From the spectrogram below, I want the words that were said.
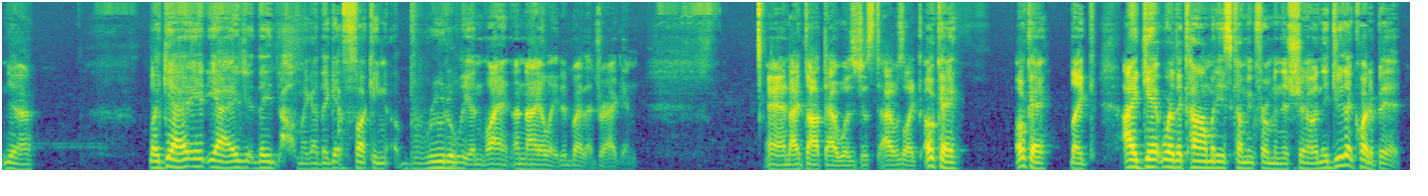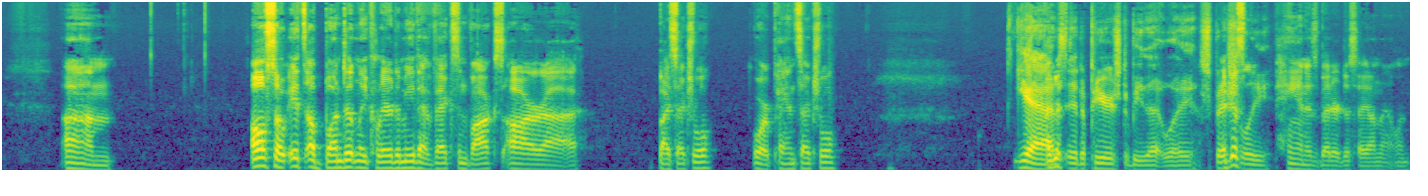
yeah like yeah it yeah it, they oh my god they get fucking brutally anni- annihilated by that dragon and i thought that was just i was like okay okay like i get where the comedy is coming from in the show and they do that quite a bit um also it's abundantly clear to me that vex and vax are uh bisexual or pansexual Yeah, guess- it appears to be that way, especially. pan is better to say on that one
